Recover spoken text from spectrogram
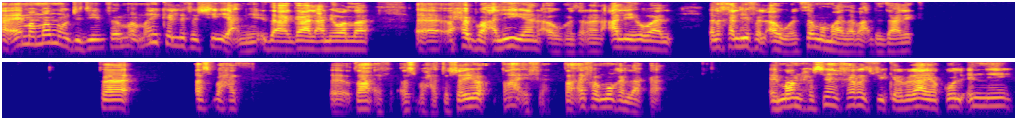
أئمة ما موجودين فما ما يكلف الشيء يعني إذا قال يعني والله آه، أحب عليا أو مثلا علي هو الخليفة الأول ثم ماذا بعد ذلك؟ فأصبحت آه، طائفة أصبح التشيع طائفة طائفة مغلقة الإمام الحسين خرج في كربلاء يقول إني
